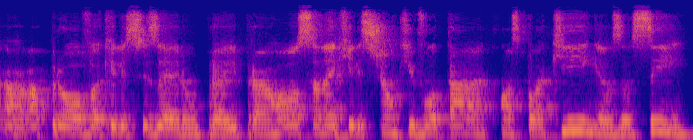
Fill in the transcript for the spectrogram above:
a, a prova que eles fizeram para ir para a roça, né, que eles tinham que votar com as plaquinhas, assim,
